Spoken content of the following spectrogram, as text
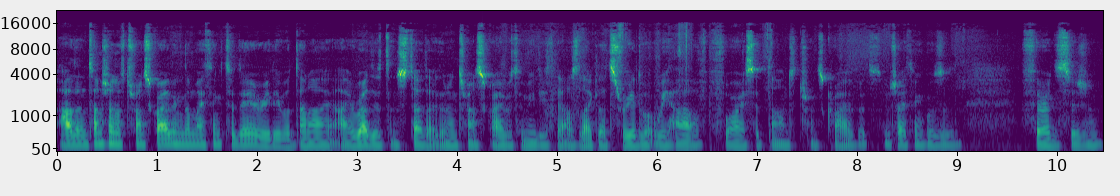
I had the intention of transcribing them, I think, today, really, but then I, I read it instead. I didn't transcribe it immediately. I was like, let's read what we have before I sit down to transcribe it, which I think was a fair decision.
